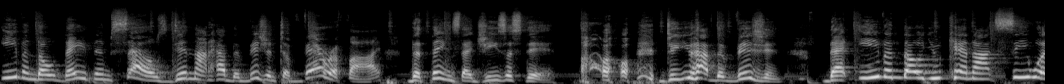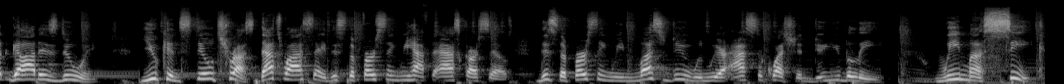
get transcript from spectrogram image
even though they themselves did not have the vision to verify the things that Jesus did. Oh, do you have the vision that even though you cannot see what God is doing, you can still trust. That's why I say this is the first thing we have to ask ourselves. This is the first thing we must do when we are asked the question, Do you believe? We must seek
